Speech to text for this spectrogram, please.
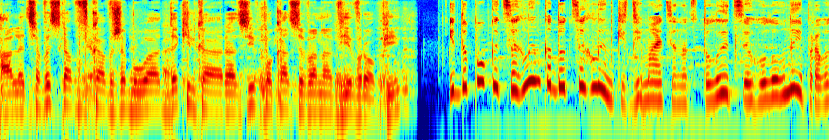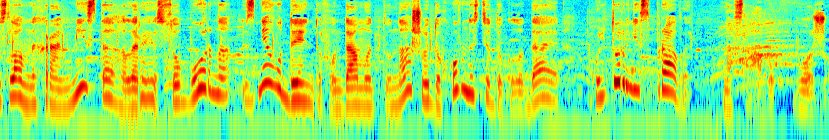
ale ця виставка вже була декілька разів показана в Європі. І допоки цеглинка до цеглинки здіймається над столицею головний православний храм міста, галерея Соборна з дня у день до фундаменту нашої духовності докладає культурні справи на славу Божу.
